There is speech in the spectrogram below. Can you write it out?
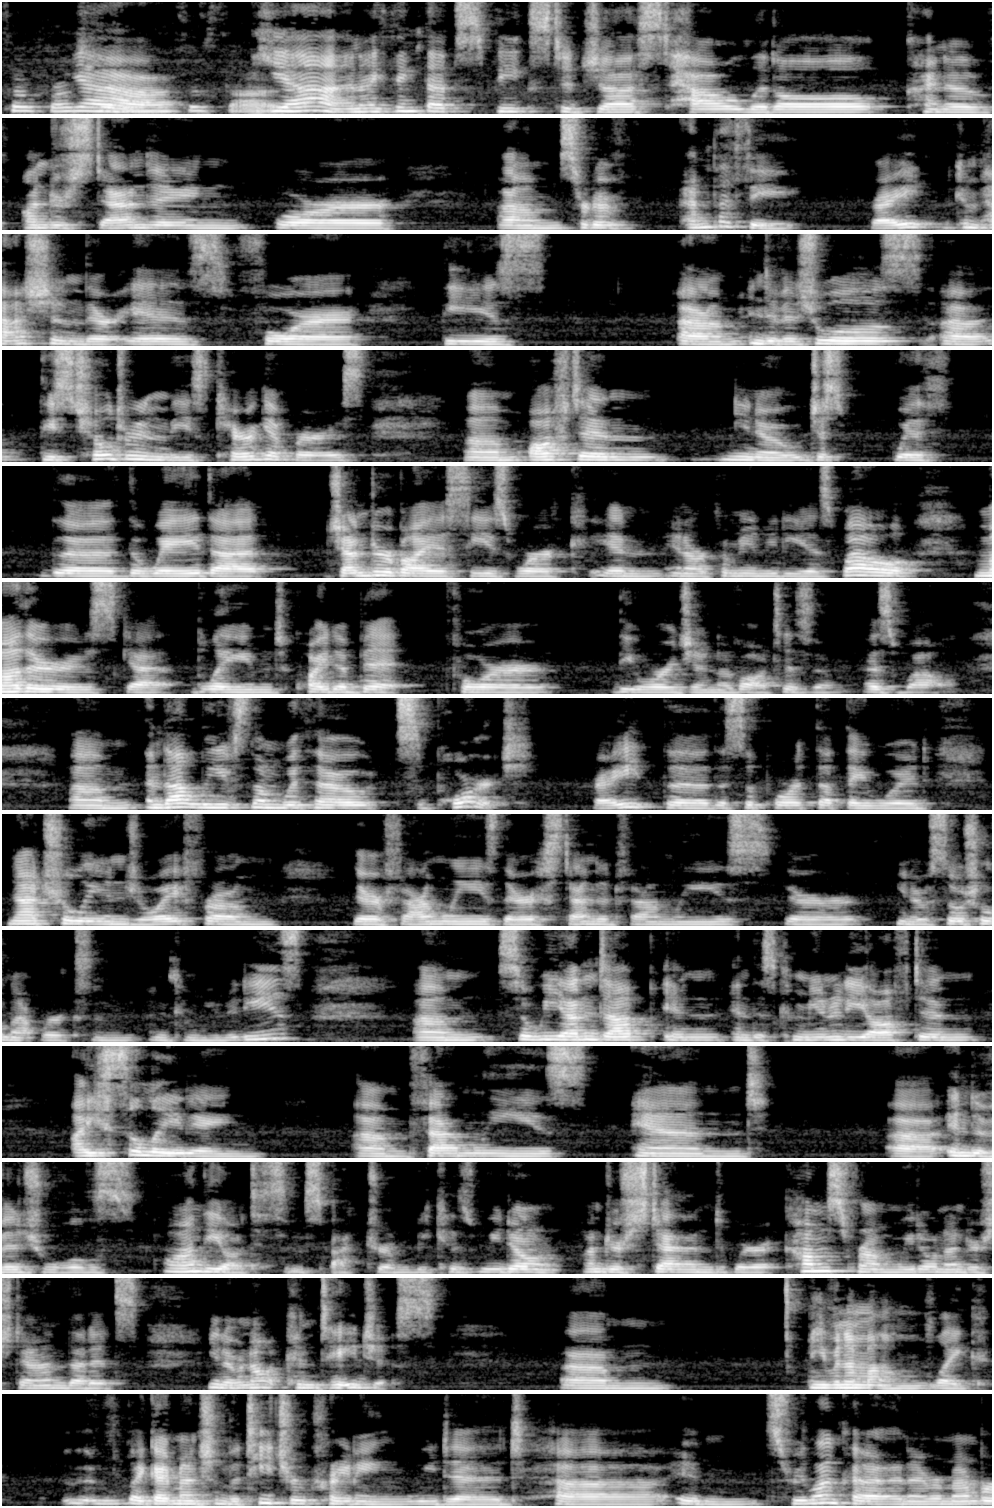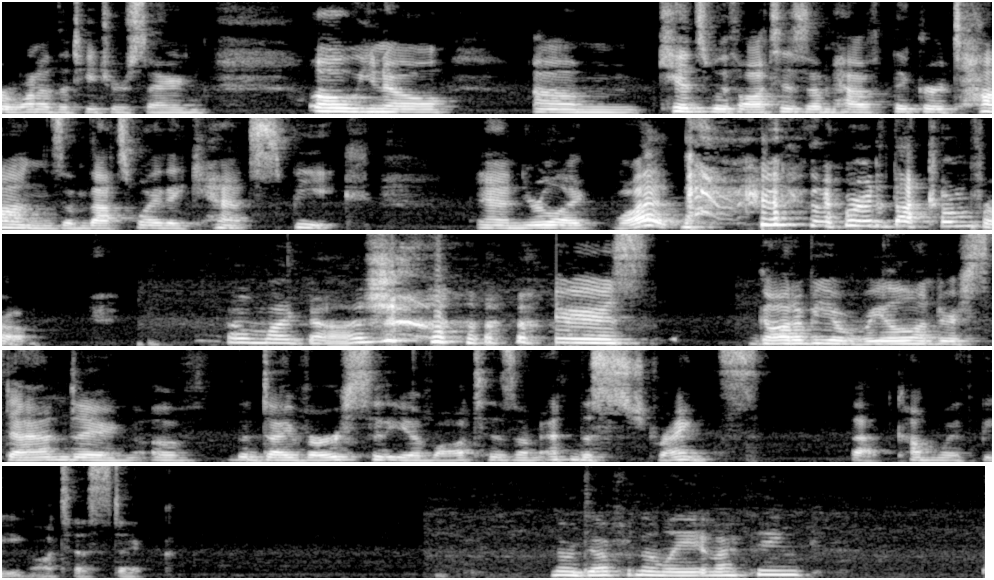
so frustrating. Yeah. So sad. Yeah. And I think that speaks to just how little kind of understanding or um, sort of empathy, right? Compassion there is for these um, individuals, uh, these children, these caregivers, um, often, you know, just with the the way that gender biases work in in our community as well mothers get blamed quite a bit for the origin of autism as well. Um, and that leaves them without support right? The the support that they would naturally enjoy from their families their extended families their you know social networks and, and communities. Um, so we end up in in this community often isolating um, families and uh, individuals on the autism spectrum because we don't understand where it comes from. We don't understand that it's you know not contagious. Um, even among like like I mentioned the teacher training we did uh, in Sri Lanka, and I remember one of the teachers saying, "Oh, you know." Um, kids with autism have thicker tongues and that's why they can't speak. And you're like, what? Where did that come from? Oh my gosh. There's got to be a real understanding of the diversity of autism and the strengths that come with being autistic. No, definitely. And I think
